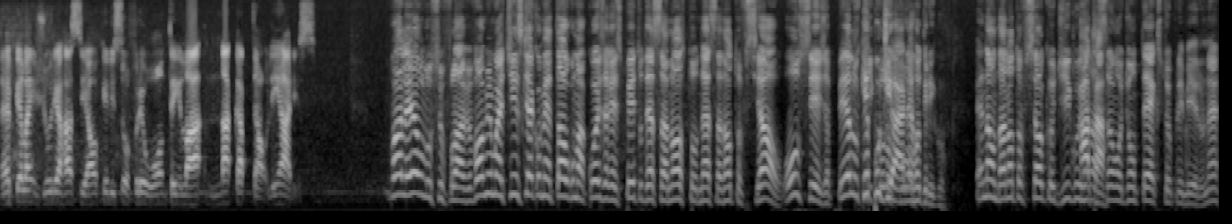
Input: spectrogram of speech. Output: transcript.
né, pela injúria racial que ele sofreu ontem lá na capital. Linhares. Valeu, Lúcio Flávio. Valmir Martins quer comentar alguma coisa a respeito dessa nota, nessa nota oficial? Ou seja, pelo que. Repudiar, colocou... né, Rodrigo? É, não, da nota oficial que eu digo em ah, tá. relação tá. ao John Textor primeiro, né?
